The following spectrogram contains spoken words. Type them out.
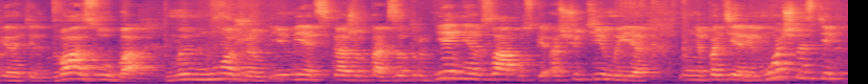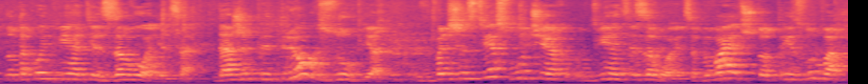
двигатель. Два зуба мы можем иметь, скажем так, затруднения в запуске, ощутимые потери мощности, но такой двигатель заводится. Даже при трех зубьях в большинстве случаев двигатель заводится. Бывает, что три зуба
